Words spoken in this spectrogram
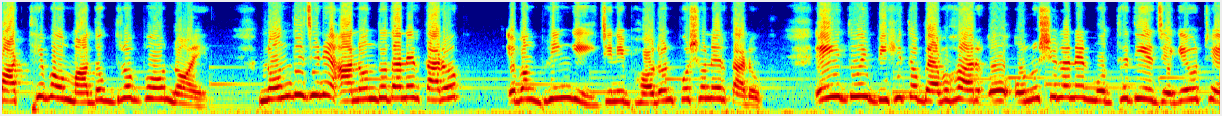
পার্থিব মাদকদ্রব্য নয়। নন্দী যিনি আনন্দদানের কারক এবং ভৃঙ্গি যিনি ভরণ পোষণের কারক, এই দুই বিহিত ব্যবহার ও অনুশীলনের মধ্যে দিয়ে জেগে ওঠে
